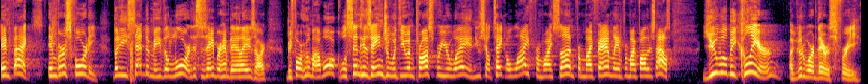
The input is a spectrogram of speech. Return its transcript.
In fact, in verse 40, but he said to me, The Lord, this is Abraham to Eleazar, before whom I walk, will send his angel with you and prosper your way, and you shall take a wife from my son, from my family, and from my father's house. You will be clear, a good word there is free.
